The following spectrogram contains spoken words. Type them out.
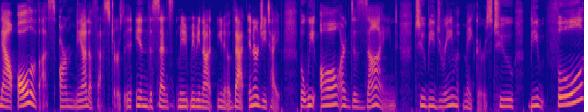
Now, all of us are manifestors in the sense, maybe not, you know, that energy type, but we all are designed to be dream makers, to be full,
